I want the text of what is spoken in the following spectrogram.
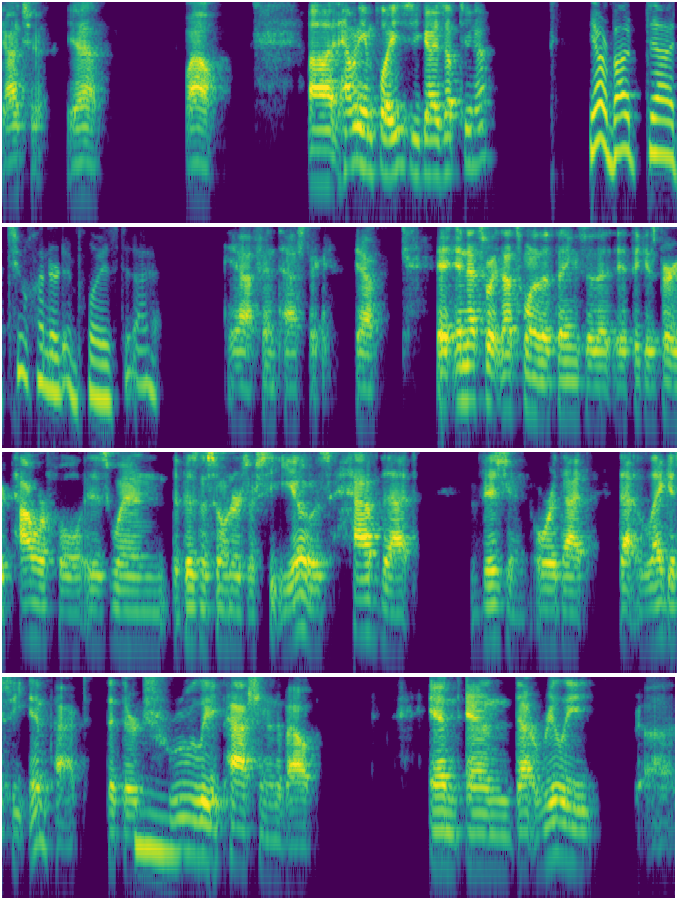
Gotcha. Yeah. Wow. Uh, how many employees you guys up to now? Yeah, we're about uh, 200 employees today. Yeah, fantastic. Yeah. And that's what that's one of the things that I think is very powerful is when the business owners or CEOs have that vision or that that legacy impact that they're mm. truly passionate about and and that really uh,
